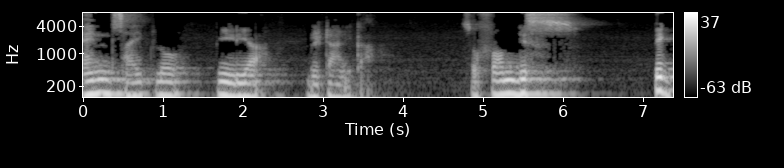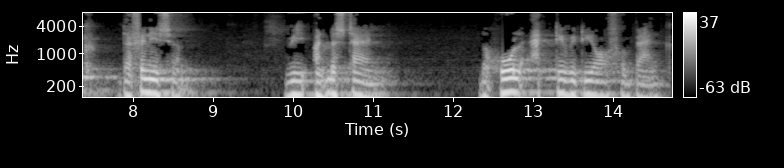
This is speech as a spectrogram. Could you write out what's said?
Encyclopedia Britannica. So from this big definition, we understand the whole activity of a bank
